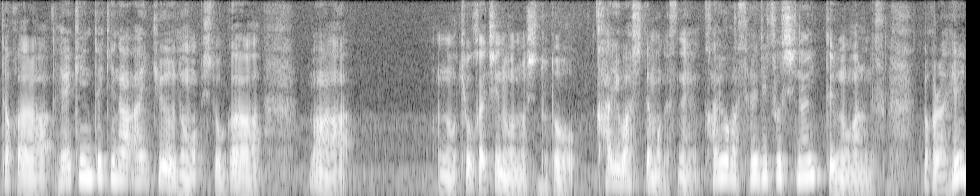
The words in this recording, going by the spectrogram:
だから平均的な IQ の人がまあの境界知能の人と会話してもですね会話が成立しないっていうのがあるんです。だから平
